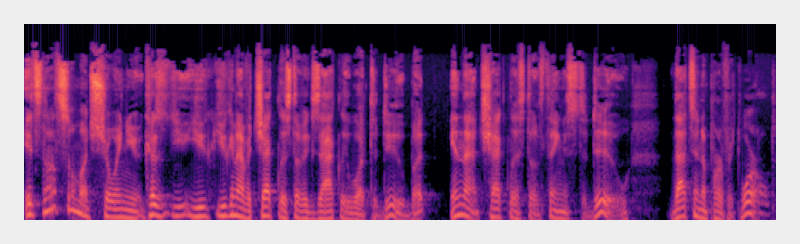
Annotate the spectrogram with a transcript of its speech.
it's not so much showing you because you, you you can have a checklist of exactly what to do but in that checklist of things to do that's in a perfect world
